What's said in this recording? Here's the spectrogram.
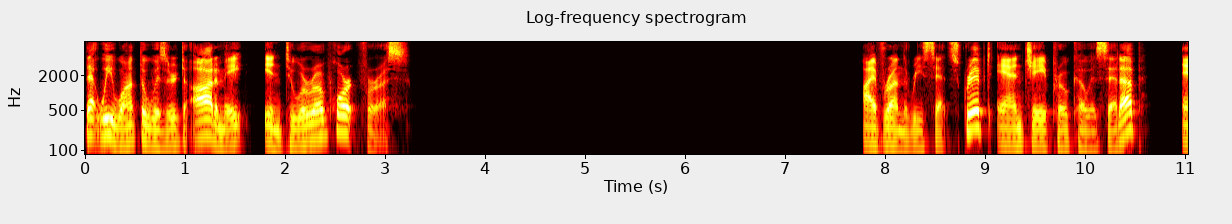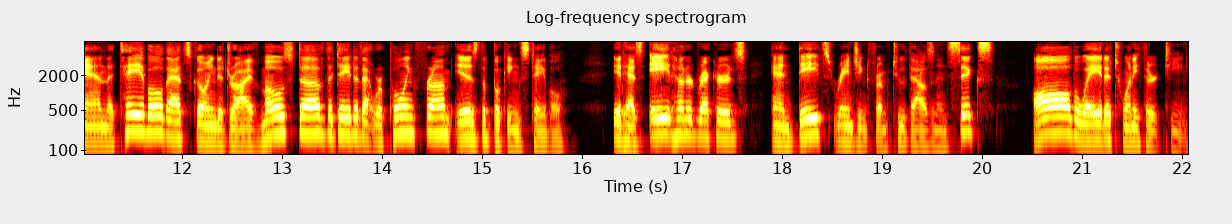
that we want the wizard to automate into a report for us. I've run the reset script and JProco is set up. And the table that's going to drive most of the data that we're pulling from is the bookings table. It has 800 records and dates ranging from 2006 all the way to 2013.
